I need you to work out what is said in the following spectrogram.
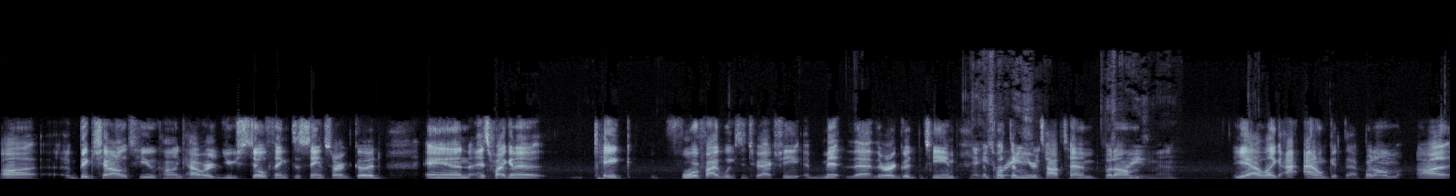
uh, a big shout out to you, Colin Cowherd. You still think the Saints aren't good, and it's probably gonna take four or five weeks to actually admit that they're a good team Yeah, and he's put them in your top ten. But It's um, crazy, man. yeah, like I, I don't get that. But um, uh,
